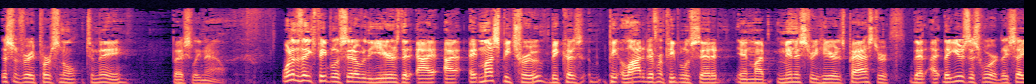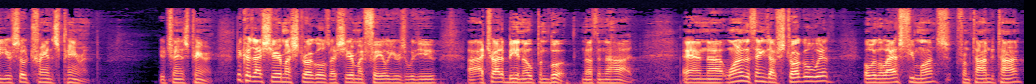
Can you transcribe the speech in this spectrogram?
This was very personal to me, especially now. One of the things people have said over the years that I, I, it must be true because a lot of different people have said it in my ministry here as pastor that I, they use this word. They say you're so transparent. You're transparent because I share my struggles, I share my failures with you. I, I try to be an open book, nothing to hide. And uh, one of the things I've struggled with over the last few months, from time to time,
